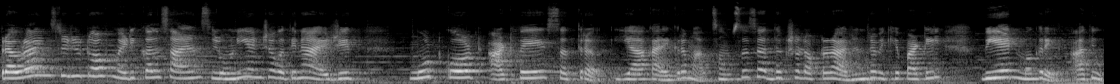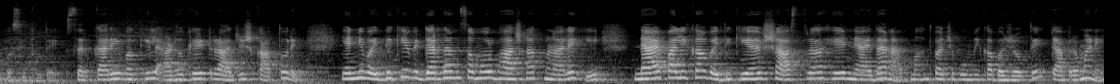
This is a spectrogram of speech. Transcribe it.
Pravara institute of medical science Loni यांच्या वतीने आयोजित मूट कोर्ट आठवे सत्र या कार्यक्रमात संस्थेचे अध्यक्ष doctor Rajendra Vikhe Patil B N Magare आदी उपस्थित होते. सरकारी वकील ॲडव्होकेट राजेश कातोरे यांनी वैद्यकीय विद्यार्थ्यांसमोर भाषणात म्हणाले की न्यायपालिका वैद्यकीय शास्त्र हे न्यायदानात महत्त्वाची भूमिका बजावते. त्याप्रमाणे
